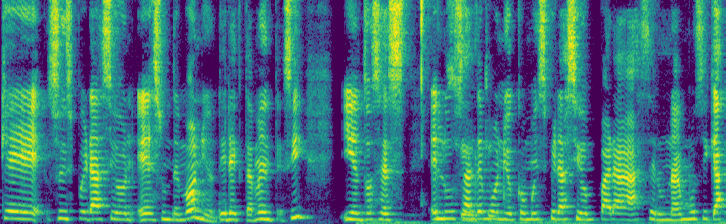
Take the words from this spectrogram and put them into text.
que su inspiración es un demonio directamente, ¿sí? Y entonces él usa al demonio como inspiración para hacer una música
